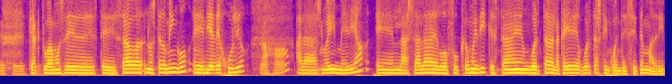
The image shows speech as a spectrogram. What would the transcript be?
ese. que actuamos este sábado, no, este domingo, eh, 10 de julio, Ajá. a las 9 y media, en la sala del Golfo Comedy, que está en Huerta, en la calle de Huertas 57 en Madrid.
